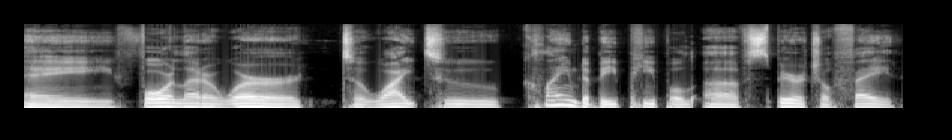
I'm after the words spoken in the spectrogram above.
a four letter word to whites who claim to be people of spiritual faith,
